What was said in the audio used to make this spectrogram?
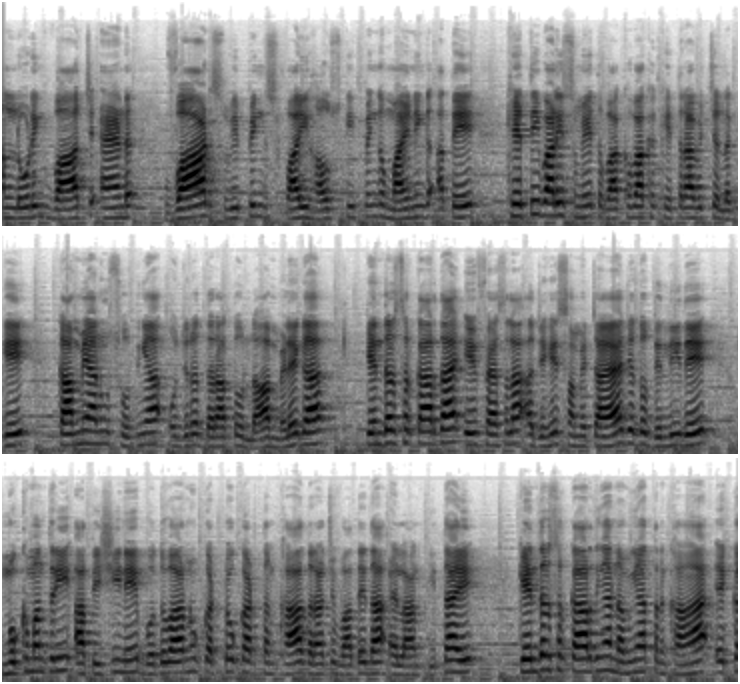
unloading watch and ward sweeping, ਸਫ਼ਾਈ, ਹਾਊਸਕੀਪਿੰਗ, ਮਾਈਨਿੰਗ ਅਤੇ ਖੇਤੀਬਾੜੀ ਸਮੇਤ ਵੱਖ-ਵੱਖ ਖੇਤਰਾਂ ਵਿੱਚ ਲੱਗੇ ਕਾਮਿਆਂ ਨੂੰ ਸੋਧੀਆਂ ਉਜਰਤ ਦਰਾਂ ਤੋਂ ਲਾਭ ਮਿਲੇਗਾ। ਕੇਂਦਰ ਸਰਕਾਰ ਦਾ ਇਹ ਫੈਸਲਾ ਅਜਿਹੇ ਸਮੇਂ 'ਚ ਆਇਆ ਜਦੋਂ ਦਿੱਲੀ ਦੇ ਮੁੱਖ ਮੰਤਰੀ ਆਤਿਸ਼ੀ ਨੇ ਬੁੱਧਵਾਰ ਨੂੰ ਘੱਟੋ-ਘੱਟ ਤਨਖਾਹ ਦਰਾਂ 'ਚ ਵਾਧੇ ਦਾ ਐਲਾਨ ਕੀਤਾ ਹੈ। ਕੇਂਦਰ ਸਰਕਾਰ ਦੀਆਂ ਨਵੀਆਂ ਤਨਖਾਹਾਂ 1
